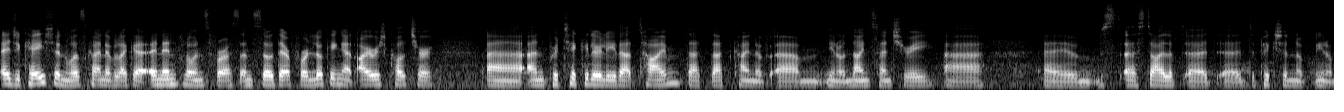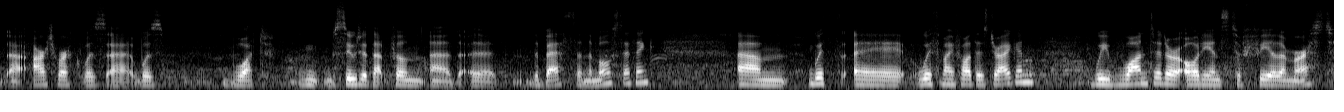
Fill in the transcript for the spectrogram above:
education was kind of like a, an influence for us. And so therefore looking at Irish culture uh, and particularly that time, that, that kind of, um, you know, ninth century um, style of uh, uh, depiction of you know uh, artwork was uh, was what suited that film the, the, best and the most, I think. Um, with with my father's dragon, we wanted our audience to feel immersed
